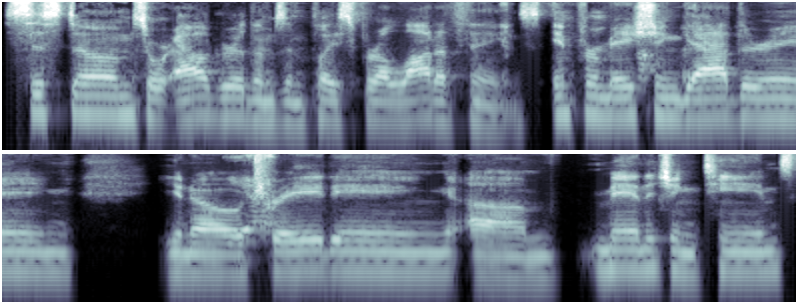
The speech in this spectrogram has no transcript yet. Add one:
systems or algorithms in place for a lot of things information gathering you know, yeah. trading, um, managing teams.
